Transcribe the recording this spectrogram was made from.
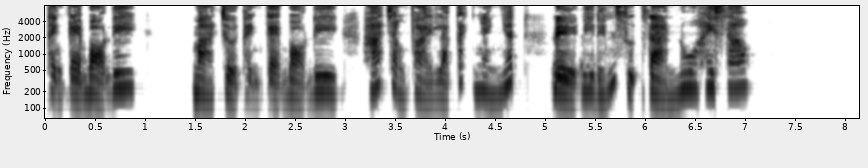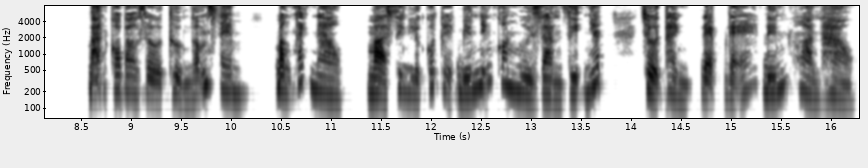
thành kẻ bỏ đi. mà trở thành kẻ bỏ đi há chẳng phải là cách nhanh nhất để đi đến sự già nua hay sao? Bạn có bao giờ thử ngẫm xem bằng cách nào mà sinh lực có thể biến những con người giản dị nhất trở thành đẹp đẽ đến hoàn hảo?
